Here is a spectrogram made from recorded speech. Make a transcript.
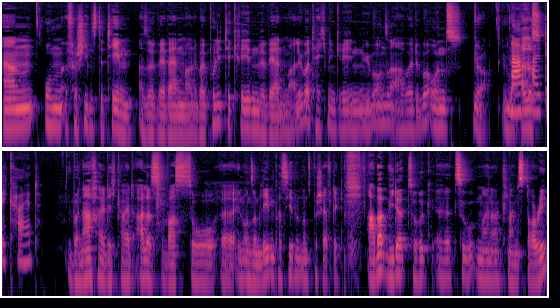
ähm, um verschiedenste Themen. Also wir werden mal über Politik reden, wir werden mal über Technik reden, über unsere Arbeit, über uns, ja, über Nachhaltigkeit. Alles, über Nachhaltigkeit, alles, was so äh, in unserem Leben passiert und uns beschäftigt. Aber wieder zurück äh, zu meiner kleinen Story.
